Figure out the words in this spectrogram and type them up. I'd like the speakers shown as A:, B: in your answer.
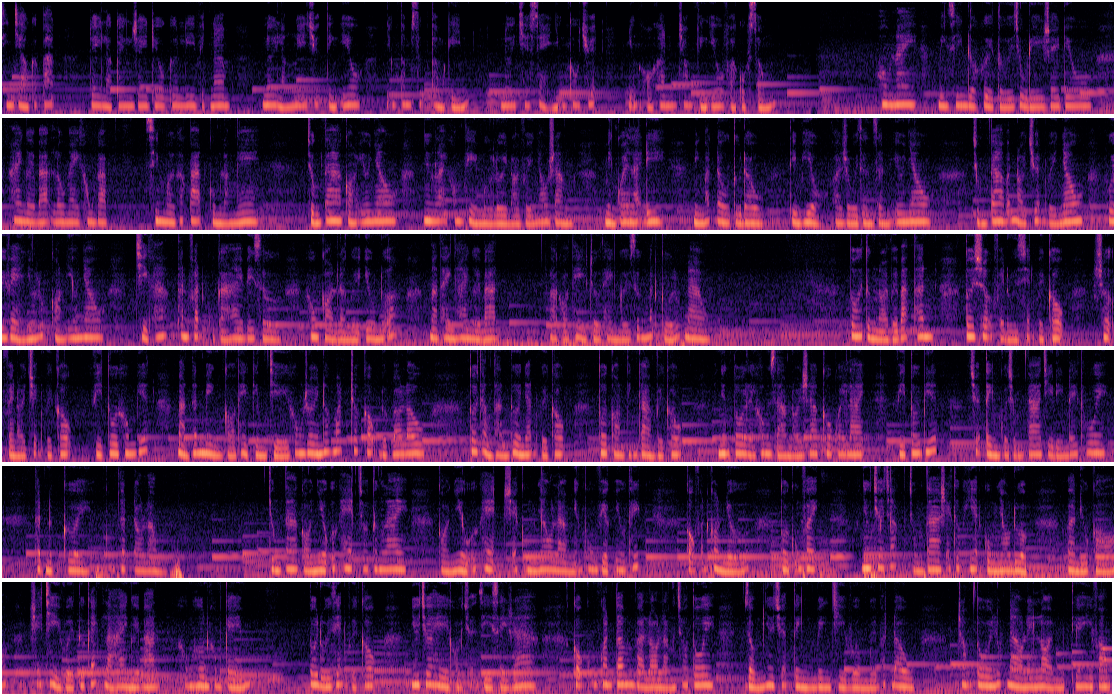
A: Xin chào các bạn, đây là kênh Radio Girly Việt Nam Nơi lắng nghe chuyện tình yêu, những tâm sự thầm kín Nơi chia sẻ những câu chuyện, những khó khăn trong tình yêu và cuộc sống. Hôm nay mình xin được gửi tới chủ đề radio. Hai người bạn lâu ngày không gặp. Xin mời các bạn cùng lắng nghe. Chúng ta còn yêu nhau nhưng lại không thể mở lời nói với nhau rằng Mình quay lại đi, mình bắt đầu từ đầu tìm hiểu và rồi dần dần yêu nhau. Chúng ta vẫn nói chuyện với nhau, vui vẻ như lúc còn yêu nhau. Chỉ khác thân phận của cả hai bây giờ không còn là người yêu nữa, mà thành hai người bạn và có thể trở thành người dưng bất cứ lúc nào. Tôi từng nói với bạn thân, tôi sợ phải đối diện với cậu, sợ phải nói chuyện với cậu, vì tôi không biết bản thân mình có thể kiềm chế không rơi nước mắt trước cậu được bao lâu. Tôi thẳng thắn thừa nhận với cậu. Tôi còn tình cảm với cậu. Nhưng tôi lại không dám nói ra câu quay lại, Vì tôi biết Chuyện tình của chúng ta chỉ đến đây thôi. Thật nực cười, Cũng thật đau lòng. Chúng ta có nhiều ước hẹn cho tương lai, Có nhiều ước hẹn sẽ cùng nhau làm những công việc yêu thích. Cậu vẫn còn nhớ, Tôi cũng vậy. Nhưng chưa chắc chúng ta sẽ thực hiện cùng nhau được. Và nếu có, Sẽ chỉ với tư cách là hai người bạn không hơn không kém. Tôi đối diện với cậu như chưa hề có chuyện gì xảy ra. Cậu cũng quan tâm và lo lắng cho tôi, giống như chuyện tình mình chỉ vừa mới bắt đầu. Trong tôi lúc nào lên lỏi một tia hy vọng.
